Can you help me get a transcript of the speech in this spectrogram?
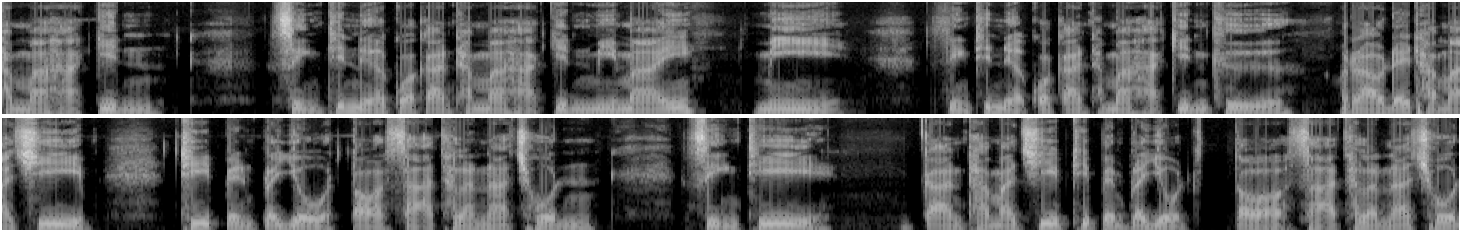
ทำมาหากิน สิ่งที่เหนือกว่าการทำมาหากินมีไหมมี สิ่งที่เหนือกว่าการทำมาหากินคือ เราได้ทำอาชีพที่เป็นประโยชน์ต่อสาธารณชน สิ่งที่ การทำอาชีพที่เป็นประโยชน์ต่อสาธารณชน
